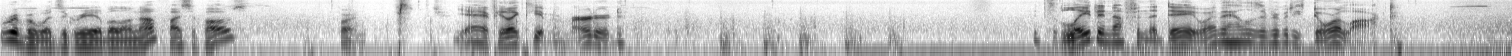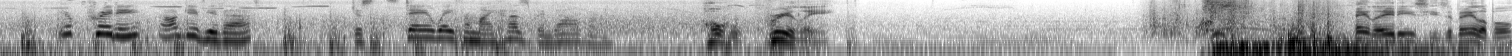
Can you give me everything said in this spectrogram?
Riverwood's agreeable enough, I suppose. For Yeah, if you like to get murdered. It's late enough in the day. Why the hell is everybody's door locked? You're pretty, I'll give you that. Just stay away from my husband, Alvor. Oh, really? Hey ladies, he's available.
